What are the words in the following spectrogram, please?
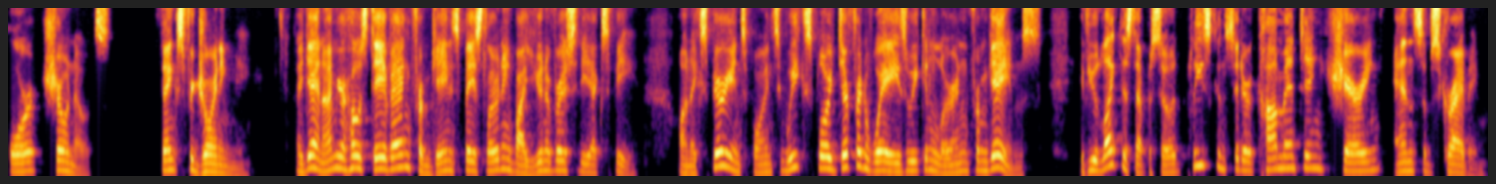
or show notes. Thanks for joining me. Again, I'm your host, Dave Eng from Games Based Learning by University XP. On Experience Points, we explore different ways we can learn from games. If you like this episode, please consider commenting, sharing, and subscribing.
